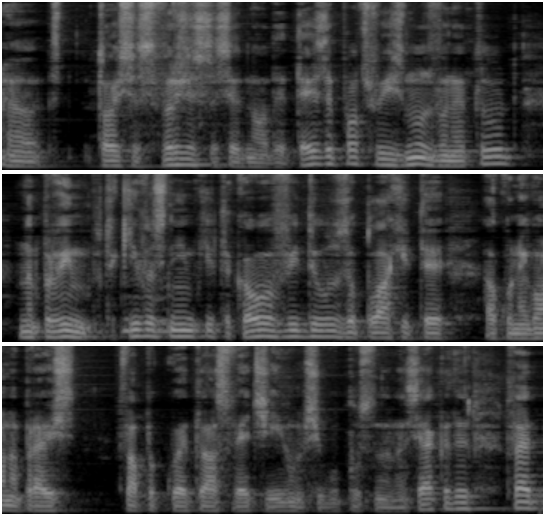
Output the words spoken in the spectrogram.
а, той се свърже с едно дете, започва изнудването, направим такива снимки, такова видео, заплахите, ако не го направиш това пък, което аз вече имам, ще го пусна навсякъде. Това е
